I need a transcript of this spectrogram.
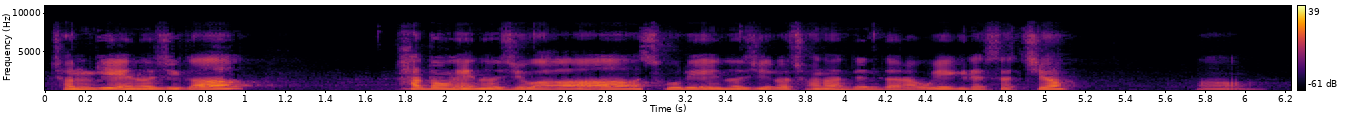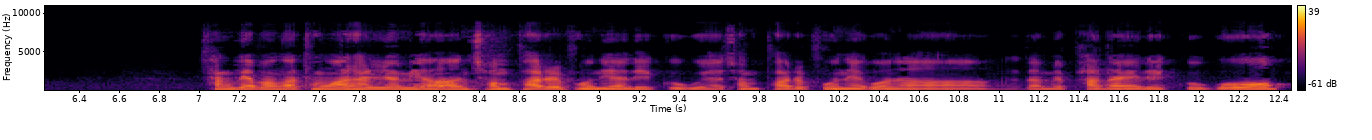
전기 에너지가 파동 에너지와 소리 에너지로 전환된다라고 얘기를 했었죠. 어. 상대방과 통화를 하려면 전파를 보내야 될 거고요. 전파를 보내거나 그 다음에 받아야 될 거고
